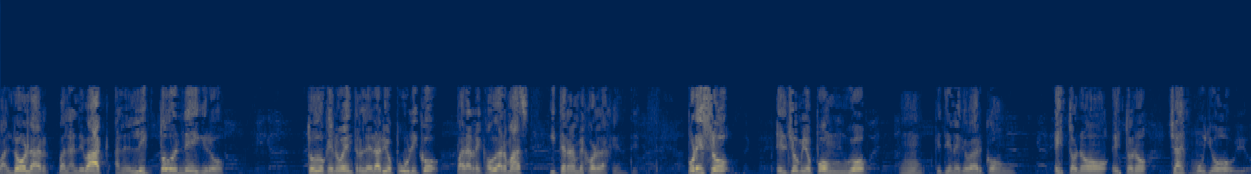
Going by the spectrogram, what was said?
va al dólar, va al LEVAC, al LIC, todo en negro. Todo que no entra el erario público para recaudar más y tener mejor a la gente. Por eso el yo me opongo que tiene que ver con esto no, esto no, ya es muy obvio.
